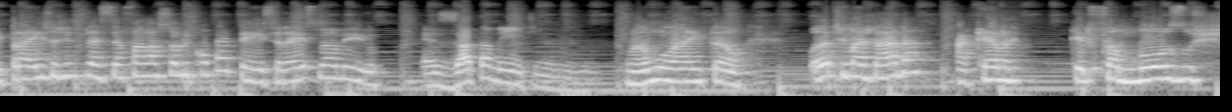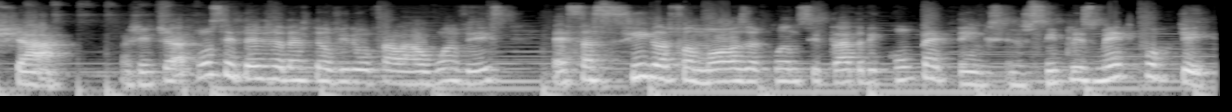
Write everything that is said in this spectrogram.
E para isso a gente precisa falar sobre competência, não é isso, meu amigo? Exatamente, meu amigo. Vamos lá, então. Antes de mais nada, aquela, aquele famoso chá. A gente já, com certeza já deve ter ouvido falar alguma vez essa sigla famosa quando se trata de competências, simplesmente porque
